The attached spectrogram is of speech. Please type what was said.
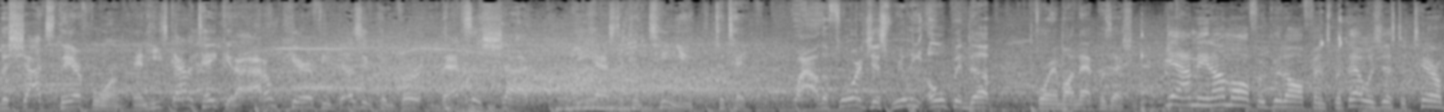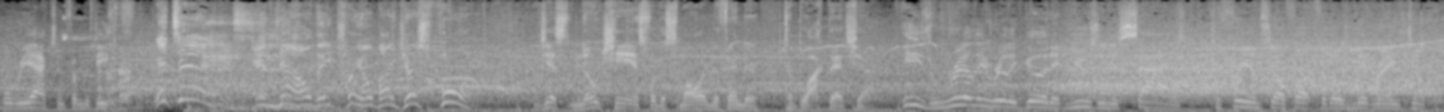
The shot's there for him, and he's got to take it. I, I don't care if he doesn't convert. That's a shot he has to continue to take. Wow, the floor just really opened up for him on that possession. Yeah, I mean, I'm all for good offense, but that was just a terrible reaction from the defense. It's in! And now they trail by just four. Just no chance for the smaller defender to block that shot. He's really, really good at using his size to free himself up for those mid-range jumpers.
